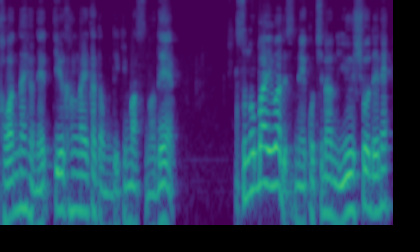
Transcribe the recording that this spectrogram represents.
変わんないよねっていう考え方もできますので、その場合はですね、こちらの優勝でね、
